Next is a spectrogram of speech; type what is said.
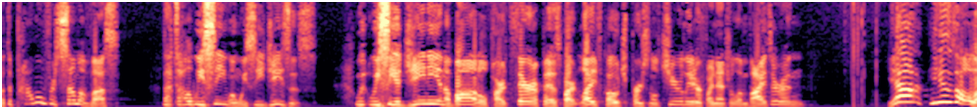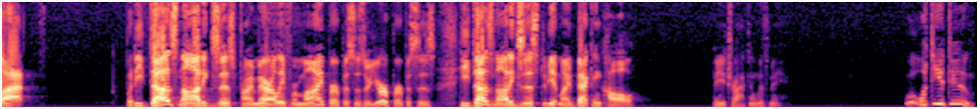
But the problem for some of us, that's all we see when we see Jesus. We, we see a genie in a bottle, part therapist, part life coach, personal cheerleader, financial advisor, and yeah, he is all that. but he does not exist primarily for my purposes or your purposes. He does not exist to be at my beck and call. Are you tracking with me? What do you do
